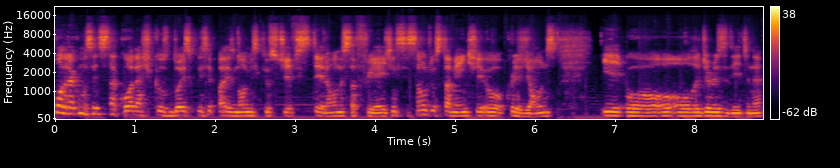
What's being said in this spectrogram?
Bom, André, como você destacou, né, acho que os dois principais nomes que os Chiefs terão nessa free agency são justamente o Chris Jones e o, o, o né?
